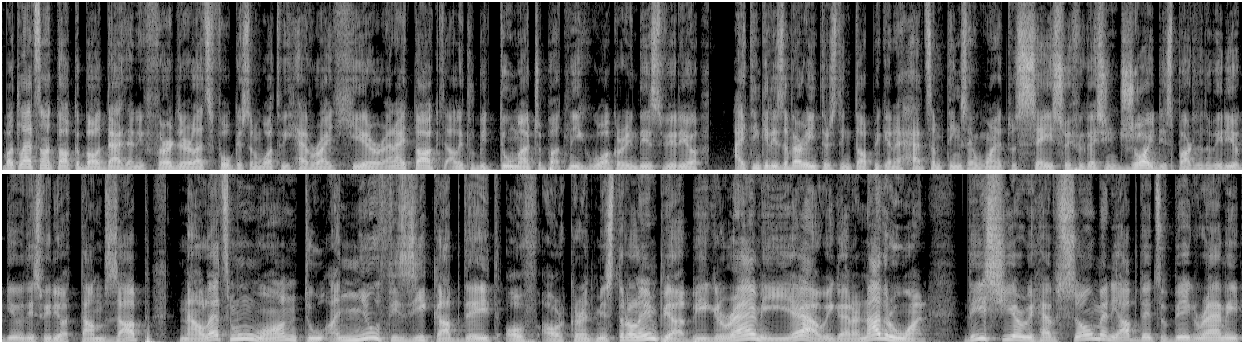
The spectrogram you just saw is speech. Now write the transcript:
But let's not talk about that any further, let's focus on what we have right here, and I talked a little bit too much about Nick Walker in this video, I think it is a very interesting topic and I had some things I wanted to say, so if you guys enjoyed this part of the video, give this video a thumbs up. Now let's move on to a new physique update of our current Mr. Olympia, Big Ramy. Yeah, we got another one. This year we have so many updates of Big Ramy,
